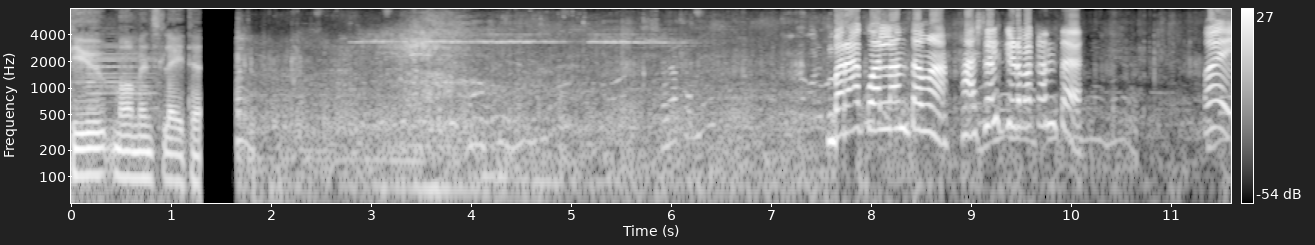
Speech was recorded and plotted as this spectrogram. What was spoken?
few moments later. ಬರಾಕ್ ವಲ್ಲ ಅಂತವ ಹಾಸ್ಟೆಲ್ ಕಿಡ್ಬೇಕಂತ ಓಯ್.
